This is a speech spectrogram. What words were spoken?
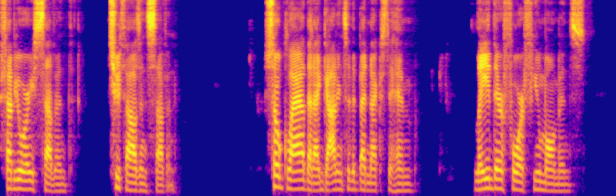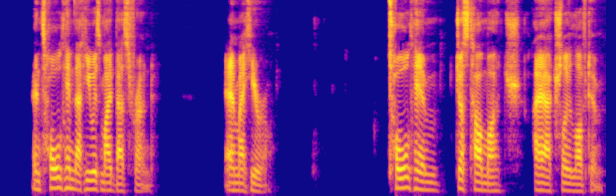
February 7th, 2007. So glad that I got into the bed next to him, laid there for a few moments, and told him that he was my best friend and my hero. Told him just how much I actually loved him.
